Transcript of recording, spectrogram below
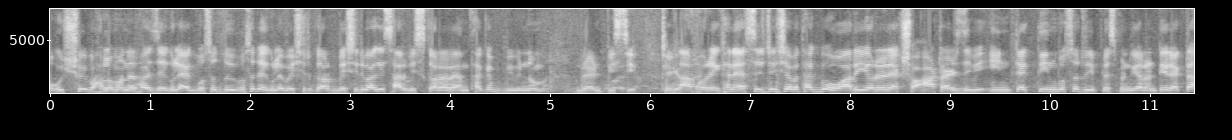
অবশ্যই ভালো মানের হয় যেগুলো এক বছর দুই বছর এগুলো বেশিরভাগ বেশিরভাগই সার্ভিস করা র্যাম থাকে বিভিন্ন ব্র্যান্ড পিসি ঠিক আছে। তারপর এখানে এসএসডি হিসেবে থাকবে ওয়ারিয়রের একশো আঠাশ জিবি ইনটেক তিন বছর রিপ্লেসমেন্ট গ্যারান্টির একটা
